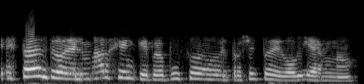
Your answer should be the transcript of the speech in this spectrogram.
Está dentro del margen que propuso el proyecto de gobierno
